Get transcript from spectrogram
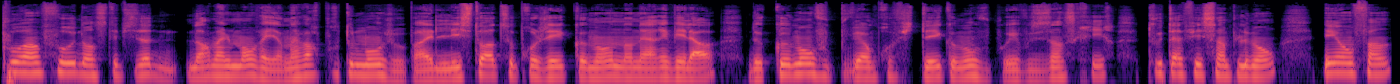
pour info, dans cet épisode, normalement, il va y en avoir pour tout le monde. Je vais vous parler de l'histoire de ce projet, comment on en est arrivé là, de comment vous pouvez en profiter, comment vous pouvez vous inscrire tout à fait simplement. Et enfin,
